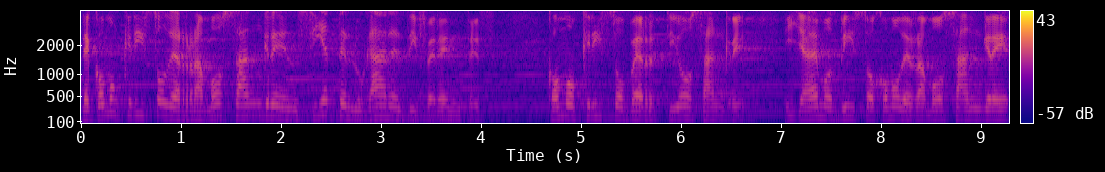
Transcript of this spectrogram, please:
de cómo Cristo derramó sangre en siete lugares diferentes, cómo Cristo vertió sangre. Y ya hemos visto cómo derramó sangre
